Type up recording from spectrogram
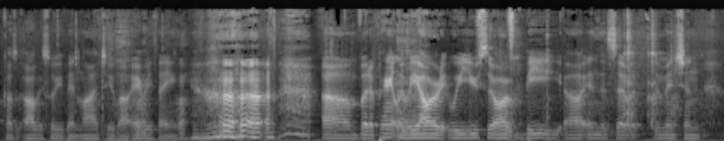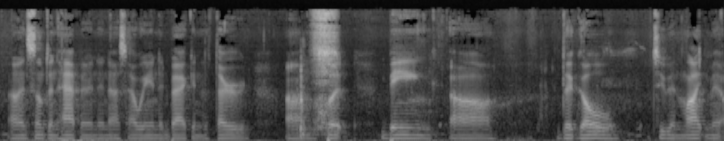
because uh, obviously we've been lied to about everything. um, but apparently we already we used to be uh, in the seventh dimension, uh, and something happened, and that's how we ended back in the third. Um, but being uh, the goal to enlightenment,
